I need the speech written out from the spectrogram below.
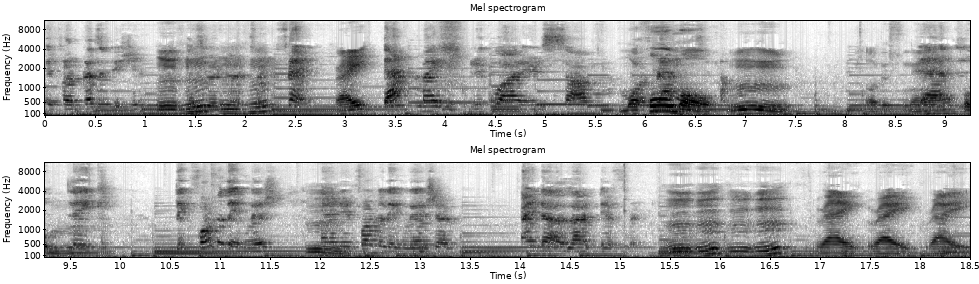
like for a presentation, Mhm, as you're doing for mhm. your friend, right? that might require some More more formal. balance. うん。そうですね。 Yeah, フォーム like like formal English Mm. and informal English are kinda a lot different. うんうんうんうん。Right, right, right.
